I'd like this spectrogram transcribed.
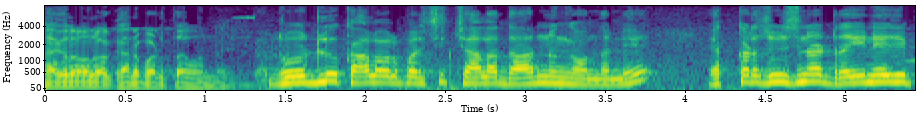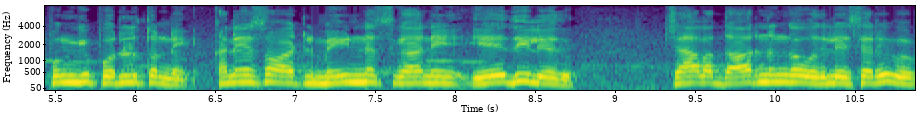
నగరంలో కనబడతా ఉన్నాయి. రోడ్లు కాలువల పరిస్థితి చాలా దారుణంగా ఉందండి. ఎక్కడ చూసినా డ్రైనేజీ పొంగి పొర్లుతున్నాయి. కనీసం వాటి మెయింటెనెన్స్ కానీ ఏదీ లేదు. చాలా దారుణంగా వదిలేశారు.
